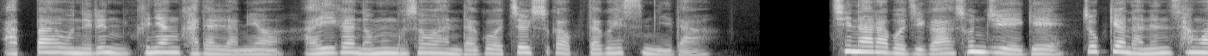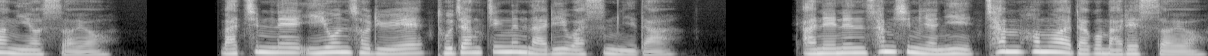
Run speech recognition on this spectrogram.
아빠 오늘은 그냥 가달라며 아이가 너무 무서워한다고 어쩔 수가 없다고 했습니다. 친할아버지가 손주에게 쫓겨나는 상황이었어요. 마침내 이혼 서류에 도장 찍는 날이 왔습니다. 아내는 30년이 참 허무하다고 말했어요.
